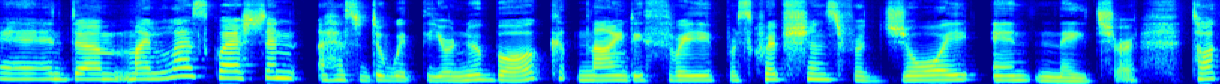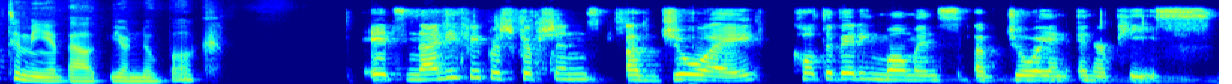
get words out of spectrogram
And um, my last question has to do with your new book, 93 Prescriptions for Joy in Nature. Talk to me about your new book. It's 93 prescriptions of joy, cultivating moments of joy and inner peace.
